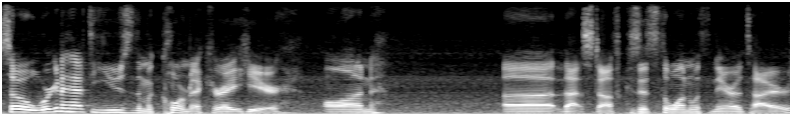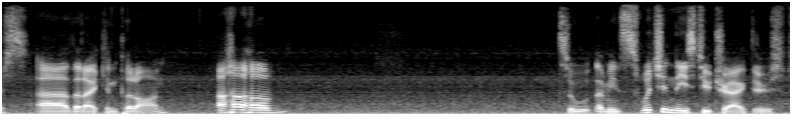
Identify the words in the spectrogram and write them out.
So we're going to have to use the McCormick right here on uh, that stuff because it's the one with narrow tires uh, that I can put on. Um, so, I mean, switching these two tractors.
